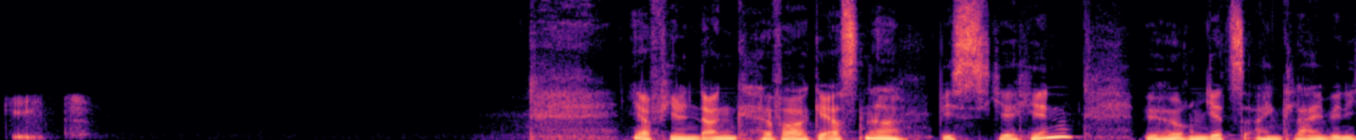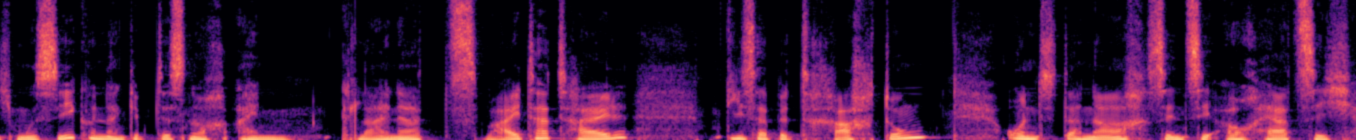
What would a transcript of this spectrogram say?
geht. Ja, vielen Dank, Herr Pfarrer Gerstner, bis hierhin. Wir hören jetzt ein klein wenig Musik und dann gibt es noch ein kleiner zweiter Teil dieser Betrachtung. Und danach sind Sie auch herzlich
